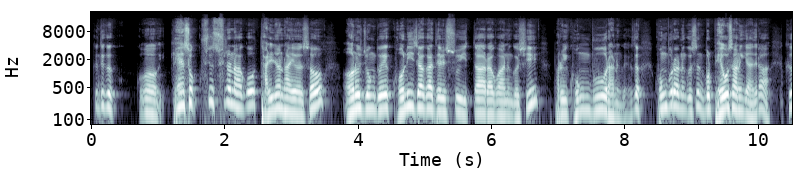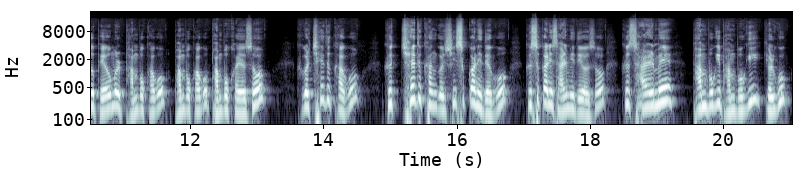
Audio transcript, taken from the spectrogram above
근데 그 어, 계속 수- 수련하고 단련하여서 어느 정도의 권위자가 될 수 있다라고 하는 것이 바로 이 공부라는 거예요. 그래서 공부라는 것은 뭘 배워서 하는 게 아니라 그 배움을 반복하고 반복하고 반복하여서 그걸 체득하고 그 체득한 것이 습관이 되고 그 습관이 삶이 되어서 그 삶의 반복이 반복이 결국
